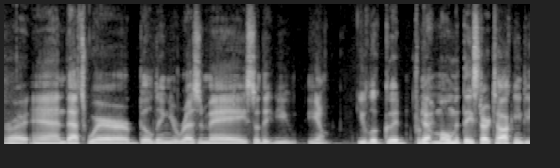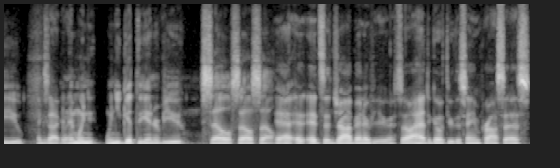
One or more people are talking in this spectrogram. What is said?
Right. And that's where building your resume so that you, you know, you look good from Yeah. the moment they start talking to you. Exactly. And then when you, when you get the interview, sell, sell, sell. Yeah, it, it's a job interview. So I had to go through the same process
